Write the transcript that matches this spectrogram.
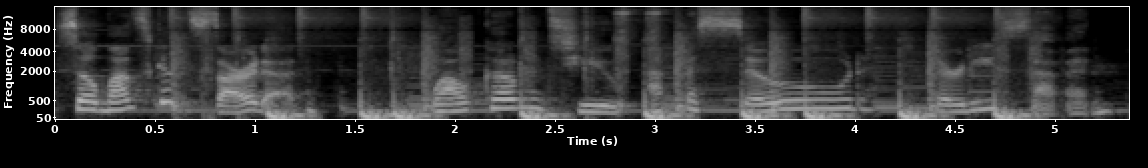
So let's get started. Welcome to episode 37.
